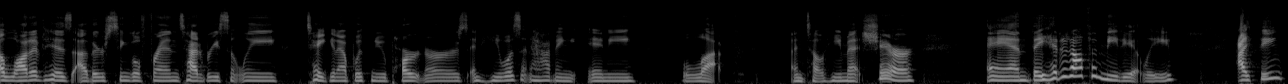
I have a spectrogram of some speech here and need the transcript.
a lot of his other single friends had recently taken up with new partners, and he wasn't having any luck until he met Cher. And they hit it off immediately. I think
